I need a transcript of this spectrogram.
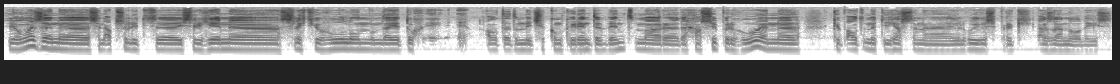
jongens en uh, zijn absoluut uh, is er geen slecht gevoel om, omdat je toch altijd een beetje concurrenten bent. Maar dat gaat supergoed en ik heb altijd met die gasten een heel goed gesprek als dat nodig is.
